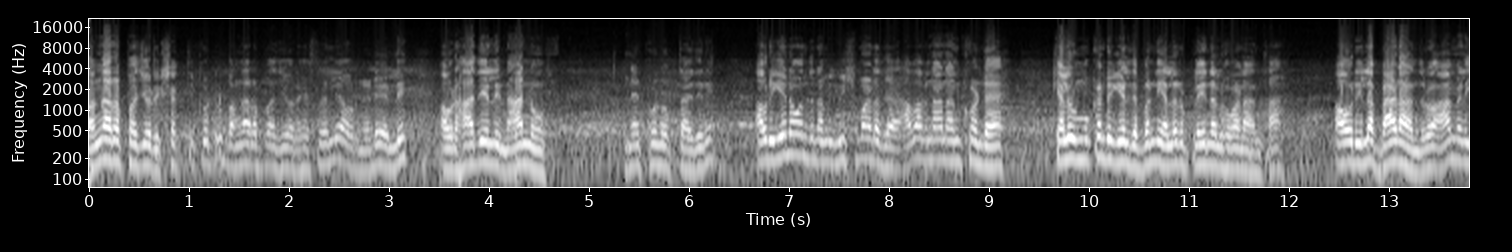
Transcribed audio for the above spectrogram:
ಬಂಗಾರಪ್ಪಾಜಿಯವ್ರಿಗೆ ಶಕ್ತಿ ಕೊಟ್ಟರು. ಬಂಗಾರಪ್ಪಾಜಿಯವರ ಹೆಸರಲ್ಲಿ ಅವ್ರ ನಡೆಯಲ್ಲಿ, ಅವ್ರ ಹಾದಿಯಲ್ಲಿ ನಾನು ನೆಡ್ಕೊಂಡು ಹೋಗ್ತಾ ಇದ್ದೀನಿ. ಅವ್ರು ಏನೋ ಒಂದು ನಮಗೆ ವಿಶ್ ಮಾಡಿದೆ. ಆವಾಗ ನಾನು ಅಂದ್ಕೊಂಡೆ ಕೆಲವ್ರು ಮುಖಂಡರಿಗೆ ಹೇಳಿದೆ, ಬನ್ನಿ ಎಲ್ಲರೂ ಪ್ಲೇನಲ್ಲಿ ಹೋಗೋಣ ಅಂತ. ಅವರಿಲ್ಲ ಬೇಡ ಅಂದರು. ಆಮೇಲೆ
